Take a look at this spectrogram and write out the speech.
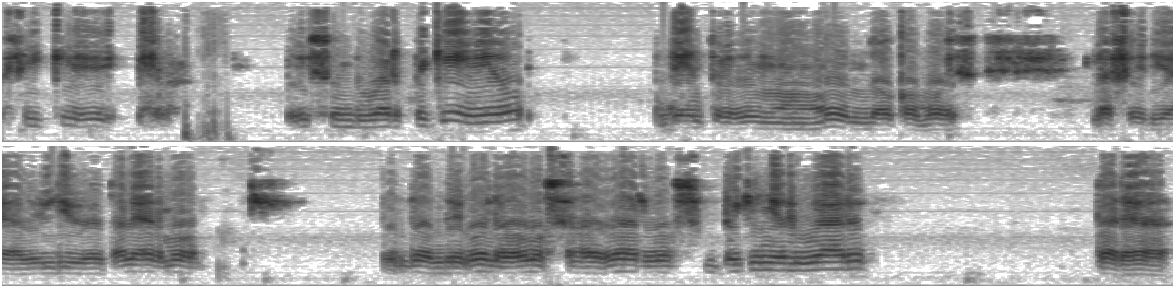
Así que es un lugar pequeño dentro de un mundo como es la Feria del Libro de Palermo, en donde, bueno, vamos a darnos un pequeño lugar para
